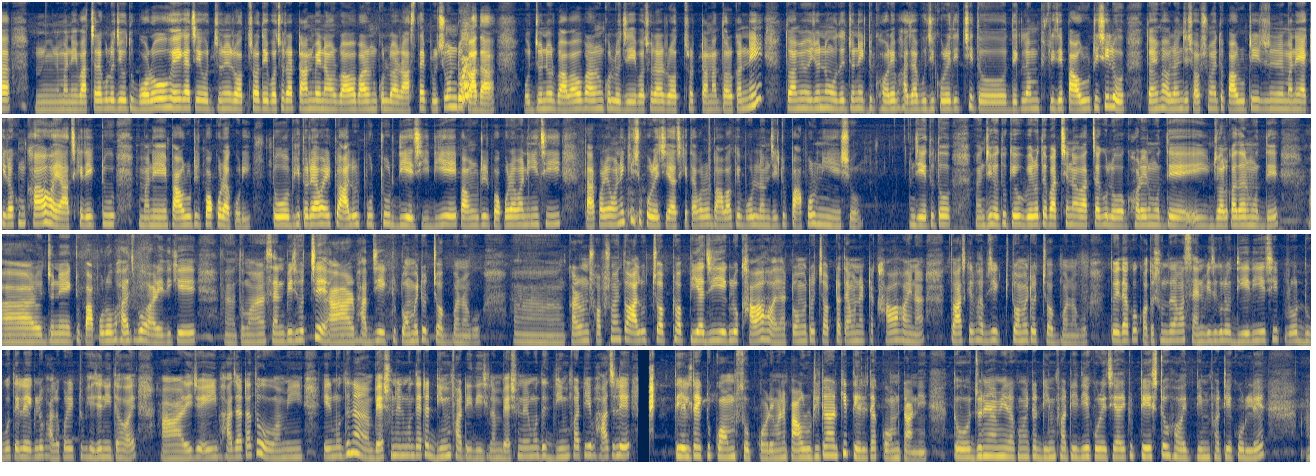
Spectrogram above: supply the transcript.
মানে বাচ্চারাগুলো যেহেতু বড়ও হয়ে গেছে, ওর জন্য রথ রথ এবছর আর টানবে না, ওর বাবা বারণ করল। আর রাস্তায় প্রচণ্ড কাদা, ওর জন্য ওর বাবাও বারণ করল যে এবছর আর রথ রথ টানার দরকার নেই। তো আমি ওই জন্য ওদের জন্য একটু ঘরে ভাজাভুজি করে দিচ্ছি। তো দেখলাম ফ্রিজে পাউরুটি ছিল, তো আমি ভাবলাম যে সবসময় তো পাউরুটির মানে একই রকম খাওয়া হয়, আজকের একটু মানে পাউরুটির পকোড়া করি। তো ভেতরে আবার একটু আলুর পুর টুর দিয়েছি, দিয়ে পাউরুটির পকোড়া বানিয়েছি। তারপরে অনেক কিছু করেছি আজকে। তারপর ওর বাবাকে বললাম যে, একটু পাপড় নিয়ে এসো। যেহেতু তো, যেহেতু কেউ বেরোতে পারছে না বাচ্চাগুলো ঘরের মধ্যে, এই জলকাদার মধ্যে, আর ওর জন্য একটু পাপড়ও ভাজবো, আর এদিকে তোমার স্যান্ডউইচ হচ্ছে, আর ভাবছি একটু টমেটোর চপ বানাবো। কারণ সবসময় তো আলুর চপ টপ, পেঁয়াজি এগুলো খাওয়া হয় আর টমেটোর চপটা তেমন একটা খাওয়া হয় না। তো আজকে ভাবছি একটু টমেটোর চপ বানাবো। তো এই দেখো কত সুন্দর আমার স্যান্ডউইচগুলো দিয়ে দিয়েছি, পুরো ডুবো তেলে এগুলো ভালো করে একটু ভেজে নিতে হয়। আর এই যে এই ভাজাটা তো আমি এর মধ্যে না বেসনের মধ্যে একটা ডিম ফাটিয়ে দিয়েছিলাম। বেসনের মধ্যে ডিম ফাটিয়ে ভাজলে তেলটা একটু কম সোপ করে মানে পাউরুটিটা আর কি তেলটা কম টানে। তো ওর জন্যে আমি এরকম একটা ডিম ফাটিয়ে দিয়ে করেছি, আর একটু টেস্টও হয় ডিম ফাটিয়ে করলে।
